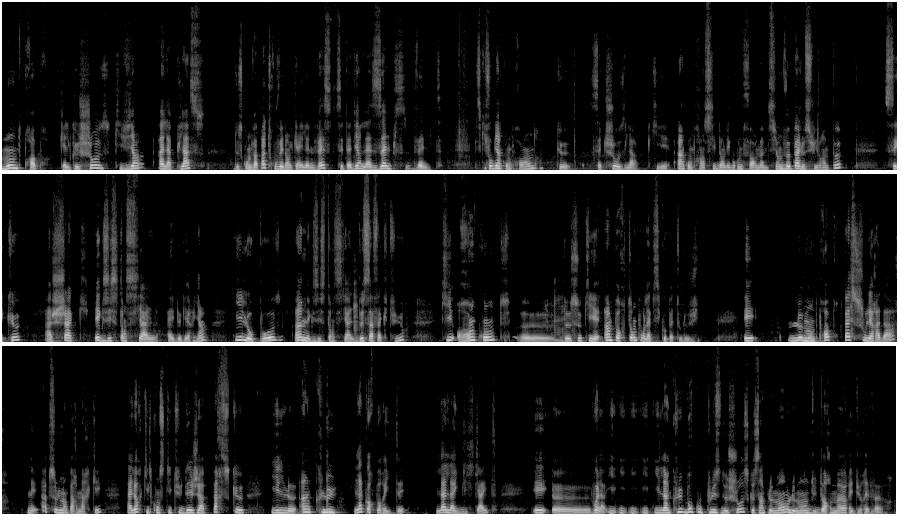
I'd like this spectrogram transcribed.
monde propre quelque chose qui vient à la place de ce qu'on ne va pas trouver dans le Kailen West, c'est-à-dire la Selbstwelt. Parce qu'il faut bien comprendre que cette chose-là, qui est incompréhensible dans les Grundformen, si on ne veut pas le suivre un peu, c'est que à chaque existentiel heideggerien, il oppose un existentiel de sa facture qui rend compte euh, de ce qui est important pour la psychopathologie. Et le monde propre passe sous les radars, n'est absolument pas remarqué, alors qu'il constitue déjà, parce qu'il inclut la corporéité, la Leiblichkeit, et euh, voilà, il, inclut beaucoup plus de choses que simplement le monde du dormeur et du rêveur.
